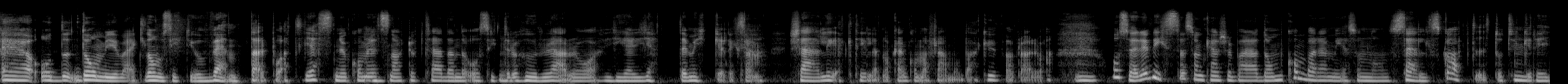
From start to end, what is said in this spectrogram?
Eh, och de, de, är ju verkligen, de sitter ju och väntar på att yes, nu kommer ett snart uppträdande och sitter och hurrar och ger jättemycket liksom, kärlek till en och kan komma fram och bara gud vad bra det var. Och så är det vissa som kanske bara, de kom bara med som någon sällskap dit och tycker det är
